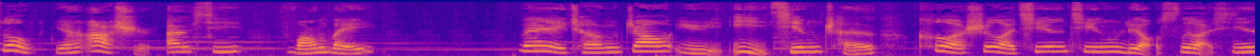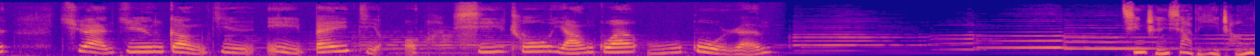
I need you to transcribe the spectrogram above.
宋元二使安西，王维。渭城朝雨浥轻尘，客舍青青柳色新。劝君更尽一杯酒，西出阳关无故人。清晨下的一场雨，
